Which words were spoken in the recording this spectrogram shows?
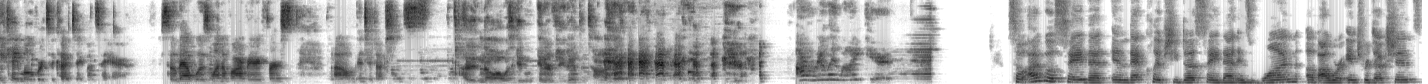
he came over to cut Jalen's hair. So that was one of our very first um, introductions. I didn't know I was getting interviewed at the time. I really like it. So I will say that in that clip, she does say that is one of our introductions,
